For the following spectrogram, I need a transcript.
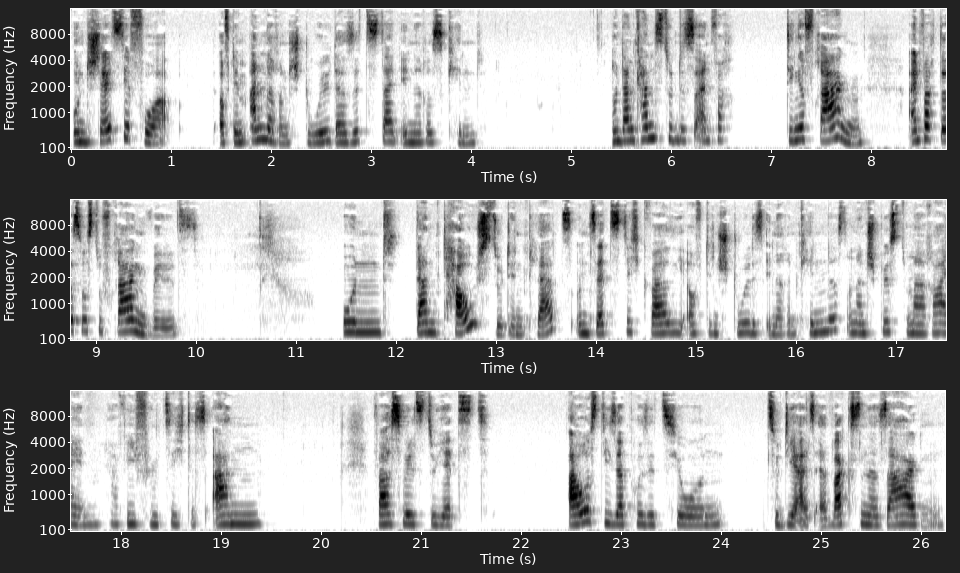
und stellst dir vor, auf dem anderen Stuhl, da sitzt dein inneres Kind. Und dann kannst du das einfach Dinge fragen. Einfach das, was du fragen willst. Und dann tauschst du den Platz und setzt dich quasi auf den Stuhl des inneren Kindes und dann spürst du mal rein. Ja, wie fühlt sich das an? Was willst du jetzt aus dieser Position zu dir als Erwachsene sagen?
